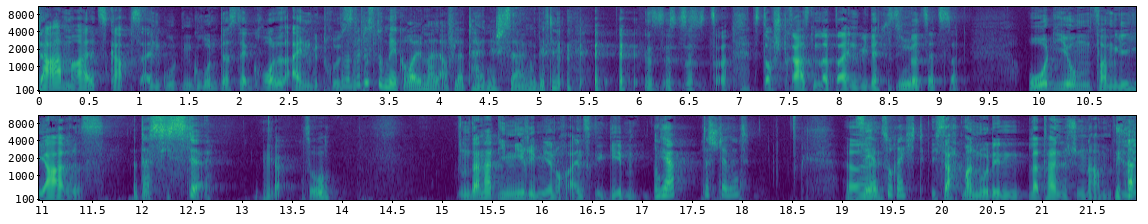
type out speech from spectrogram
Damals gab es einen guten Grund, dass der Groll einen getröstet hat. würdest du mir Groll mal auf Lateinisch sagen, bitte? Das ist, das ist, das ist doch Straßenlatein, wie der das Ja. übersetzt hat. Odium familiaris. Das siehst du. Ja. So. Und dann hat die Miri mir noch eins gegeben. Ja, das stimmt. Äh, Sehr zu Recht. Ich sag mal nur den lateinischen Namen. Ja.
